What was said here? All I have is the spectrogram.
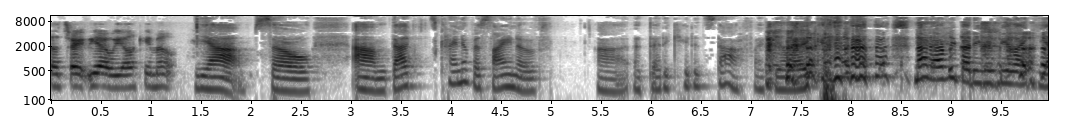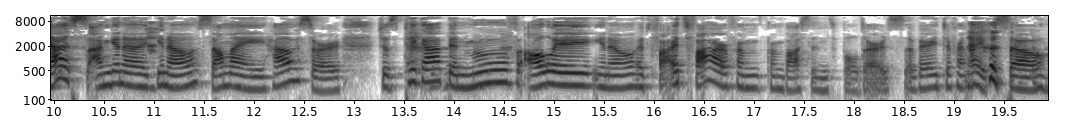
That's right. Yeah, we all came out. Yeah. So um, that's kind of a sign of uh, a dedicated staff. I feel like not everybody would be like, "Yes, I'm gonna, you know, sell my house or just pick up and move all the way." You know, it's far. It's far from from Boston to Boulder. It's a very different life. So.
